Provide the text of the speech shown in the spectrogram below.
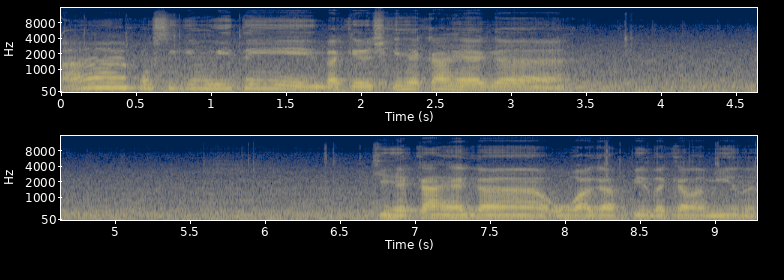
Ah, consegui um item daqueles que recarrega. Que recarrega o HP daquela mina.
